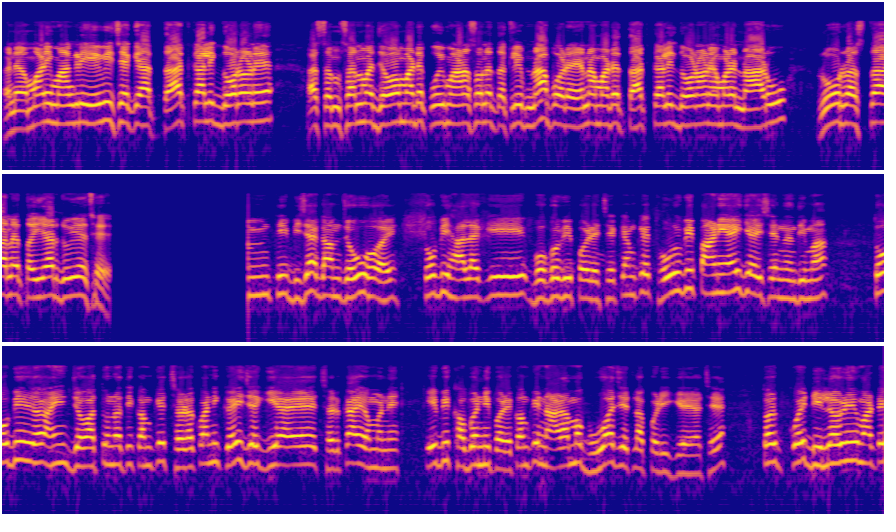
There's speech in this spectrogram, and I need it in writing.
અને અમારી માંગણી એવી છે કે આ તાત્કાલિક ધોરણે આ શમશાનમાં જવા માટે કોઈ માણસોને તકલીફ ના પડે. એના માટે તાત્કાલિક ધોરણે અમારે નાળું, રોડ રસ્તા અને તૈયાર જોઈએ છે. ગામથી બીજા ગામ જવું હોય, તો બી હાલાકી ભોગવવી પડે છે. કેમ કે થોડું બી પાણી આવી જાય છે નદીમાં, તો બી અહીં જવાતું નથી. કેમ કે છડકવાની કઈ જગ્યાએ છડકાય અમને, એ બી ખબર નહીં પડે. કેમ કે નાળામાં ભૂવા જેટલા પડી ગયા છે. તો કોઈ ડિલિવરી માટે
